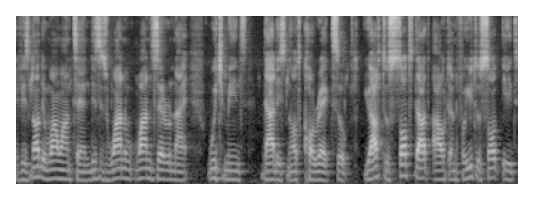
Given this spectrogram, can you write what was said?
if it's not in 1110 this is 1109 which means that is not correct. So you have to sort that out and for you to sort it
